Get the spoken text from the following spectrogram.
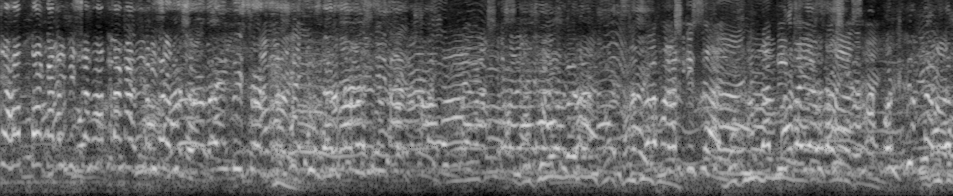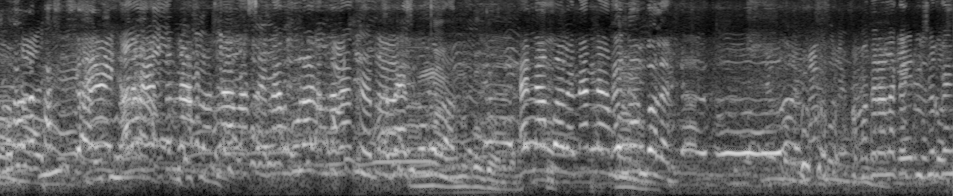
যে হত্যাকারীর বিচার বিচার কিশোর গ্যাং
